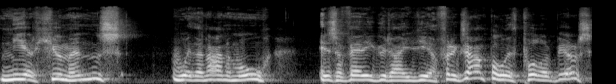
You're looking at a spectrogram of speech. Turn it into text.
near humans with an animal is a very good idea. For example, with polar bears,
